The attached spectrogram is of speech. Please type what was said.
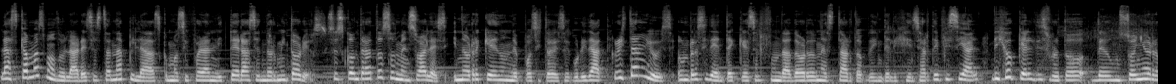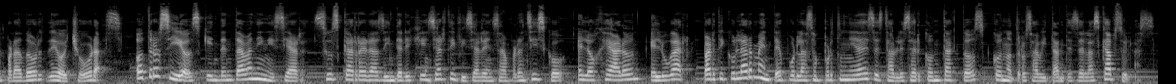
Las camas modulares están apiladas como si fueran literas en dormitorios. Sus contratos son mensuales y no requieren un depósito de seguridad. Christian Lewis, un residente que es el fundador de una startup de inteligencia artificial, dijo que él disfrutó de un sueño sueño reparador de 8 horas. Otros CEOs que intentaban iniciar sus carreras de inteligencia artificial en San Francisco elogiaron el lugar, particularmente por las oportunidades de establecer contactos con otros habitantes de las cápsulas.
